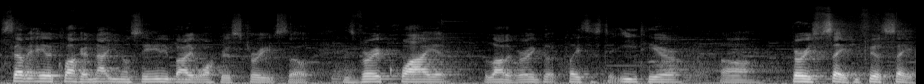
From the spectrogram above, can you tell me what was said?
Seven, eight o'clock at night, you don't see anybody walking the streets. So it's very quiet. A lot of very good places to eat here. Uh, very safe. You feel safe.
